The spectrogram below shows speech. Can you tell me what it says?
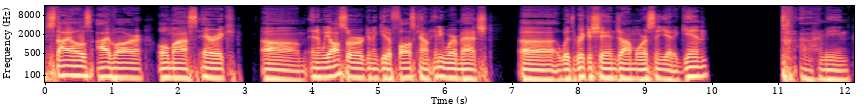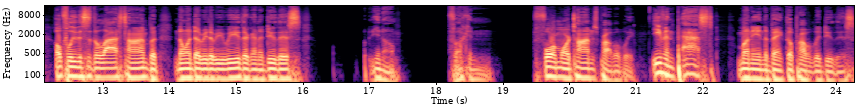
Styles, Ivar, Omos, Eric, um, and then we also are going to get a falls count anywhere match uh, with Ricochet and John Morrison yet again. I mean, hopefully this is the last time, but knowing WWE, they're going to do this, you know, fucking four more times probably, even past Money in the Bank, they'll probably do this.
